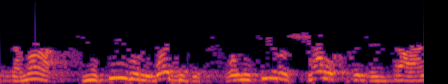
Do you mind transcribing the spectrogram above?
السماع يثير الوجد ويثير الشوق في الإنسان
